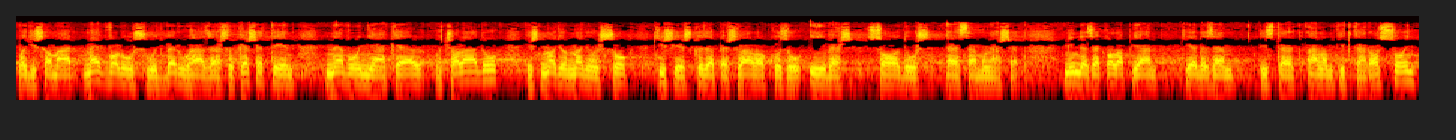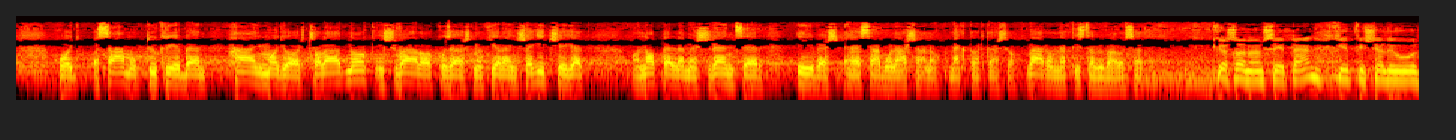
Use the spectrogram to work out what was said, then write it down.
vagyis a már megvalósult beruházások esetén ne vonják el a családok, és nagyon-nagyon sok kis és közepes vállalkozó éves szaldós elszámolását. Mindezek alapján kérdezem tisztelt államtitkár asszony, hogy a számok tükrében hány magyar családnak és vállalkozásnak jelent segítséget a napellemes rendszer éves elszámolásának megtartása. Várom megtisztelő válaszát. Köszönöm szépen, képviselő úr.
